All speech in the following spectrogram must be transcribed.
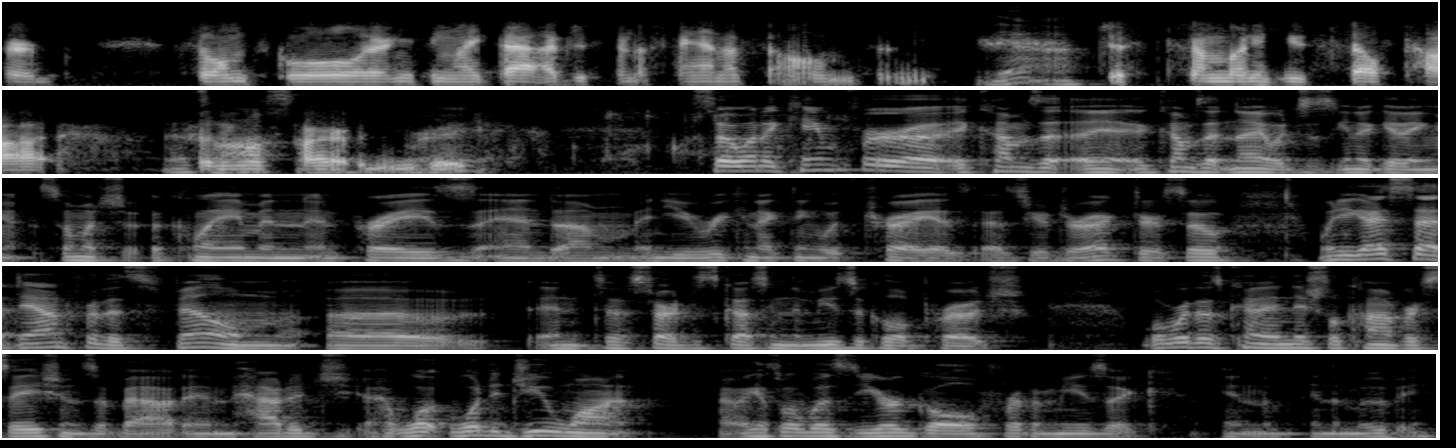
or film school or anything like that I've just been a fan of films and yeah just somebody who's self-taught That's for the awesome. most part right. So when it came for uh, it comes at uh, it comes at night, which is you know getting so much acclaim and, and praise, and um and you reconnecting with Trey as, as your director. So when you guys sat down for this film, uh, and to start discussing the musical approach, what were those kind of initial conversations about, and how did you what what did you want? I guess what was your goal for the music in the in the movie?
